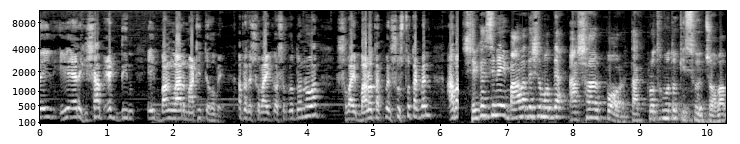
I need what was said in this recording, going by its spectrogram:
এই, এর হিসাব একদিন এই বাংলার মাটিতে হবে। আপনাদের সবাইকে অসংখ্য ধন্যবাদ। সবাই ভালো থাকবেন, সুস্থ থাকবেন। আবার শেখ হাসিনা এই বাংলাদেশের মধ্যে আসার পর তার প্রথমত কিছু জবাব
